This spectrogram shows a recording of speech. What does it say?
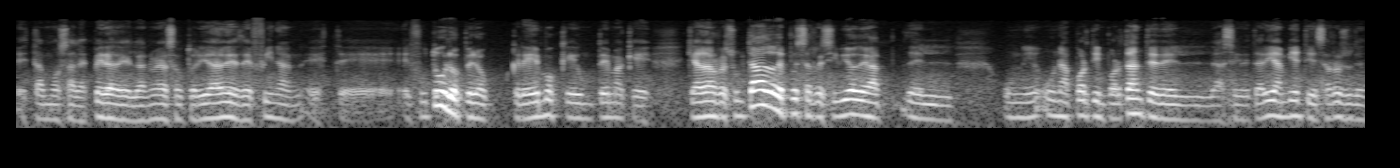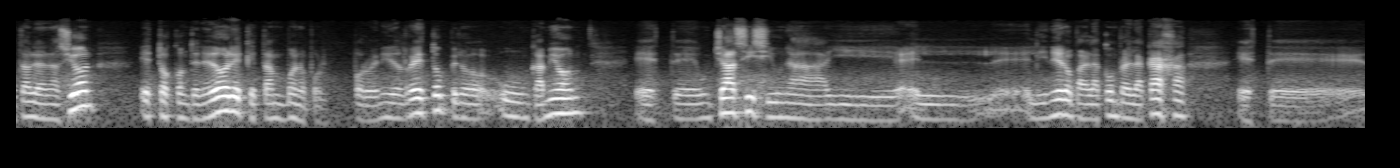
estamos a la espera de que las nuevas autoridades definan este, el futuro, pero creemos que es un tema que, ha dado resultado, después se recibió un, aporte importante de la Secretaría de Ambiente y Desarrollo Sustentable de la Nación, estos contenedores que están, bueno, por, venir el resto, pero hubo un camión, este, un chasis y, una, y el, dinero para la compra de la caja, este,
